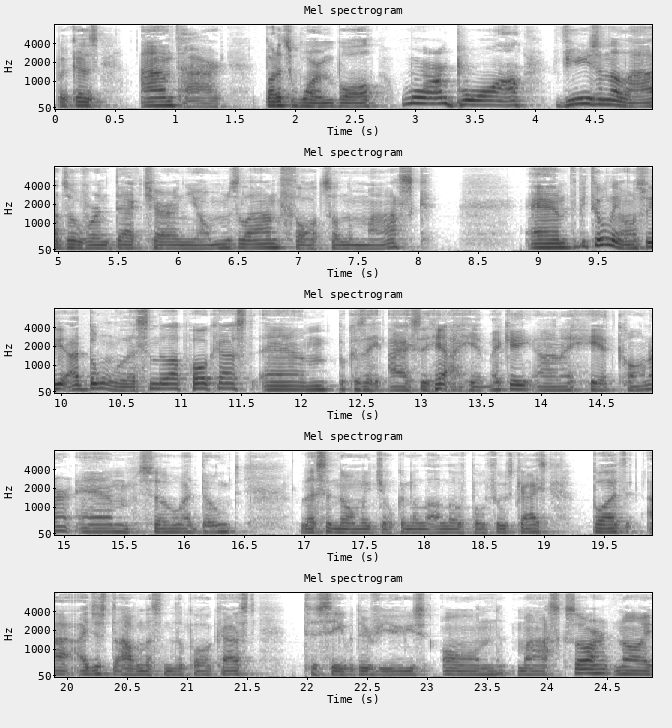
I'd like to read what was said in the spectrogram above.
because I'm tired. But it's warm ball, warm ball. Views on the lads over in deck chair and Yums land. Thoughts on the mask. Um, to be totally honest with you, I don't listen to that podcast um, because I, I actually hate I hate Mickey and I hate Connor. Um, so I don't listen. Normally joking, I love both those guys, but I, I just haven't listened to the podcast to see what their views on masks are. Now,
